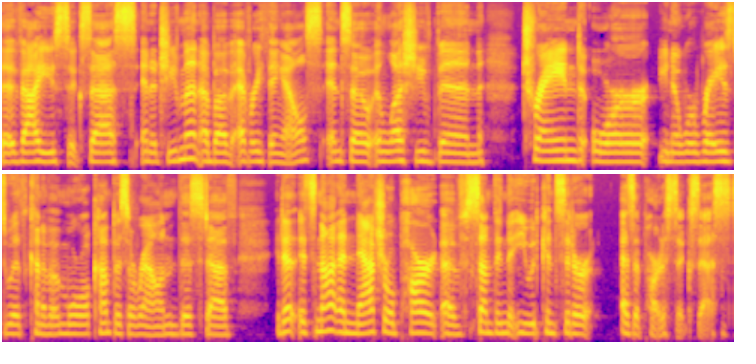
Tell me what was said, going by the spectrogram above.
that values success and achievement above everything else. And so unless you've been trained or, you know, were raised with kind of a moral compass around this stuff, it, it's not a natural part of something that you would consider as a part of success.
